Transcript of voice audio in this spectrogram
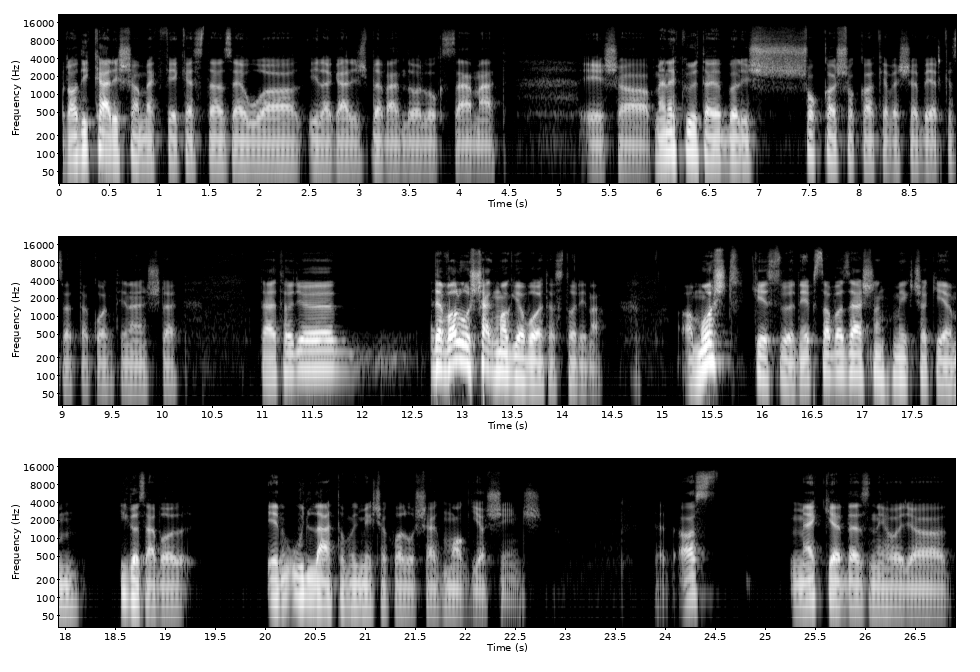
radikálisan megfékezte az EU a illegális bevándorlók számát, és a menekültekből is sokkal-sokkal kevesebb érkezett a kontinensre. Tehát, hogy de valóság magja volt a sztorinak. A most készülő népszavazásnak még csak ilyen, igazából én úgy látom, hogy még csak valóság magja sincs. Tehát azt megkérdezni, hogy a,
